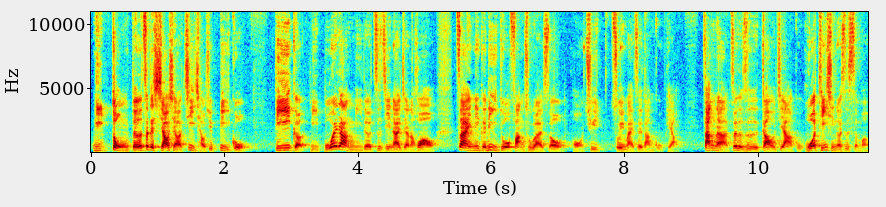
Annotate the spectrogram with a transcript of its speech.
你懂得这个小小的技巧去避过。第一个，你不会让你的资金来讲的话哦，在那个利多放出来的时候哦，去追买这档股票。当然，这个是高价股。我提醒的是什么？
